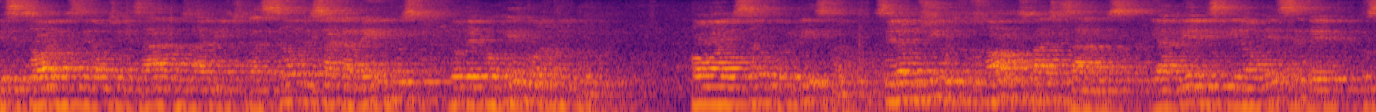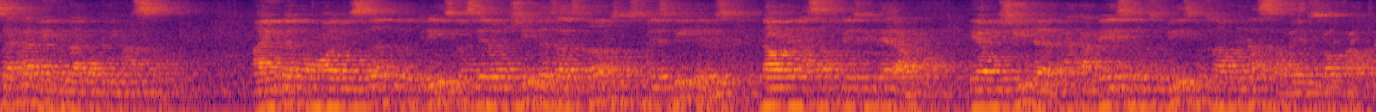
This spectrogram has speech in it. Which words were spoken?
Esses óleos serão utilizados na administração dos sacramentos no decorrer do ano todo. Com o óleo santo do Crisma serão ungidos os novos batizados e aqueles que irão receber o sacramento da confirmação. Ainda com o óleo santo do Crisma serão ungidas as mãos dos presbíteros na ordenação presbiteral e é ungida a cabeça dos bispos na ordenação episcopal.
